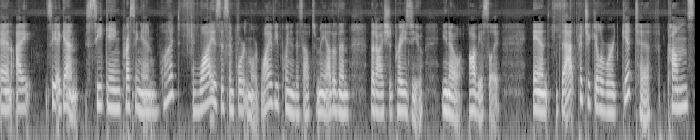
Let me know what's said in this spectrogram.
and I see again, seeking, pressing in. What, why is this important, Lord? Why have you pointed this out to me other than that I should praise you? you know, obviously. And that particular word, gittith, comes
